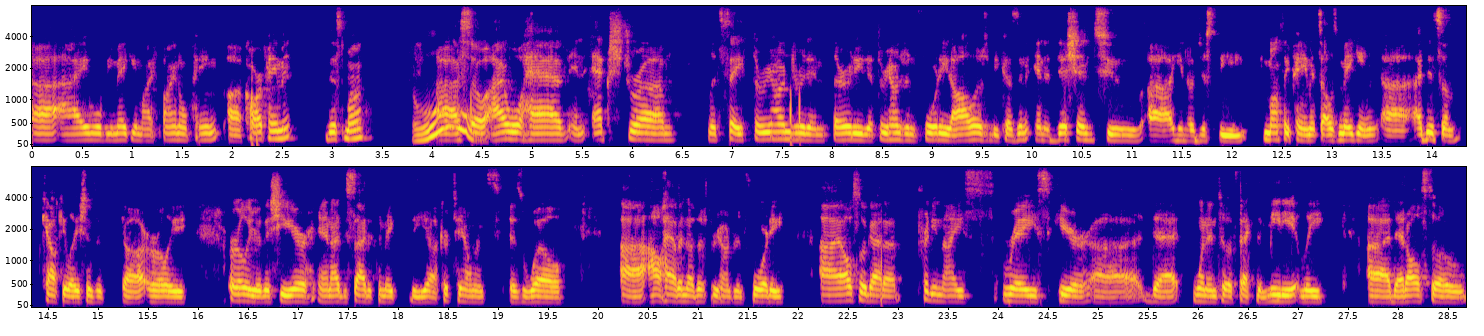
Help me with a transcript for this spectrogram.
uh, I will be making my final pay- uh, car payment this month. so I will have an extra, let's say, three hundred and thirty to three hundred and forty dollars because, in, in, addition to you know just the monthly payments I was making, I did some calculations early earlier this year, and I decided to make the curtailments as well uh, I'll have another 340. I also got a pretty nice raise here uh, that went into effect immediately. Uh, that also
